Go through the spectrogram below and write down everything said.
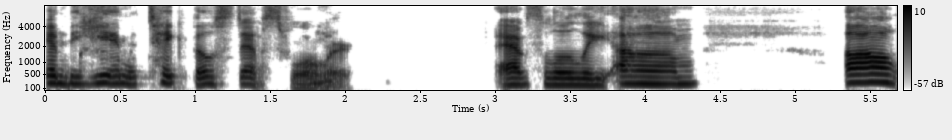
and begin to take those steps forward? Absolutely. Um, uh,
